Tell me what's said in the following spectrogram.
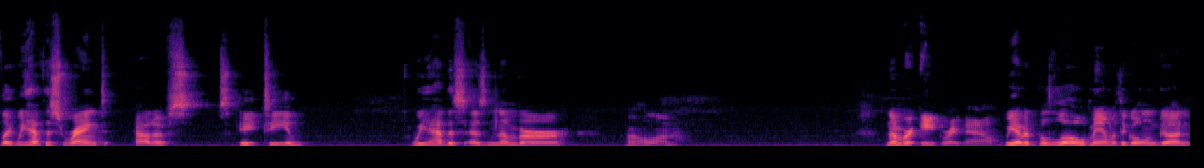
like we have this ranked out of 18 we have this as number oh, hold on number 8 right now we have it below man with the golden gun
